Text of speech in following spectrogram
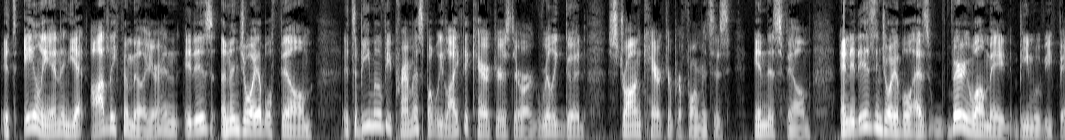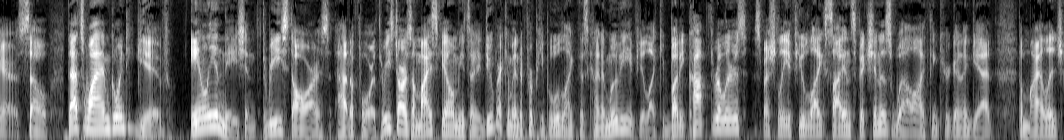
It's alien and yet oddly familiar, and it is an enjoyable film it's a B movie premise, but we like the characters. There are really good, strong character performances in this film, and it is enjoyable as very well made B movie fare. So that's why I'm going to give Alien Nation three stars out of four. Three stars on my scale means that I do recommend it for people who like this kind of movie. If you like your buddy cop thrillers, especially if you like science fiction as well, I think you're going to get the mileage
